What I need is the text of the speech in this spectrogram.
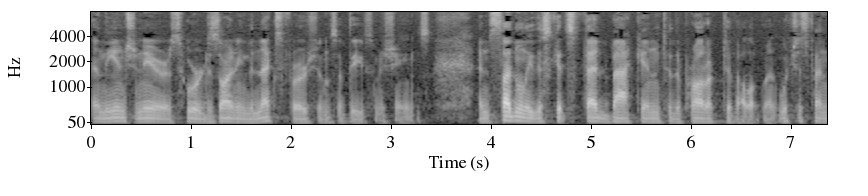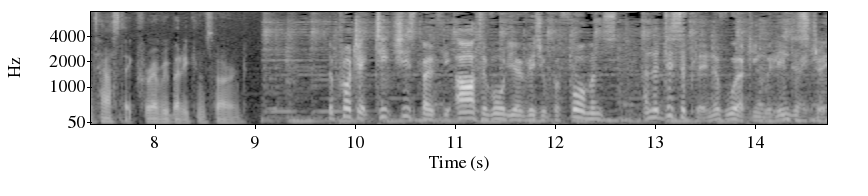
and the engineers who are designing the next versions of these machines. And suddenly this gets fed back into the product development, which is fantastic for everybody concerned. The project teaches both the art of audiovisual performance and the discipline of working with industry.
